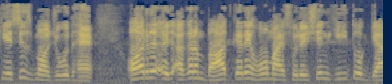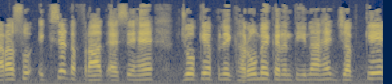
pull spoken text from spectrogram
केसेस मौजूद हैं। और अगर हम बात करें होम आइसोलेशन की तो ग्यारह सौ इकसठ अफराद ऐसे हैं जो कि अपने घरों में करंतना है, जबकि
